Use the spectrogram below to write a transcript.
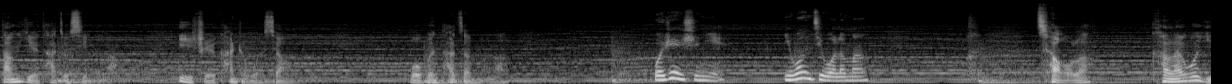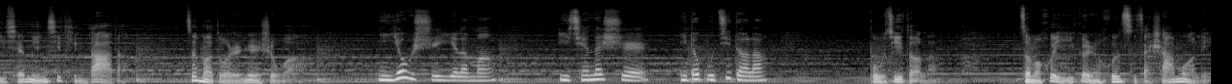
当夜她就醒了，一直看着我笑。我问她怎么了？我认识你，你忘记我了吗？巧了。看来我以前名气挺大的，这么多人认识我。你又失忆了吗？以前的事你都不记得了？不记得了，怎么会一个人昏死在沙漠里？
